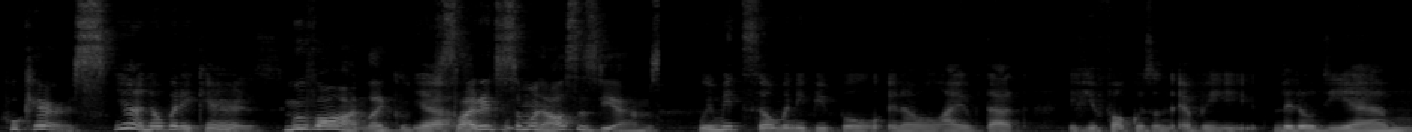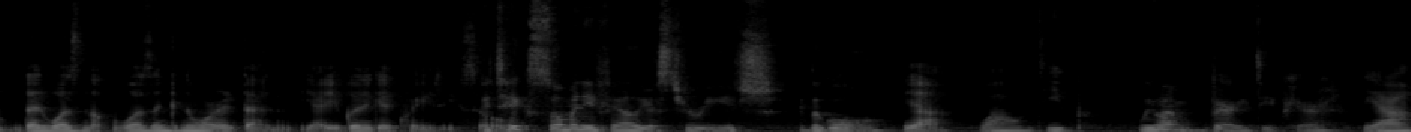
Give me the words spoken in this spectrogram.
who cares? Yeah, nobody cares. Move on. Like yeah. slide into someone else's DMs. We meet so many people in our life that if you focus on every little DM that was not was ignored, then yeah, you're gonna get crazy. So it takes so many failures to reach the goal. Yeah. Wow. Deep. We went very deep here. Yeah.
